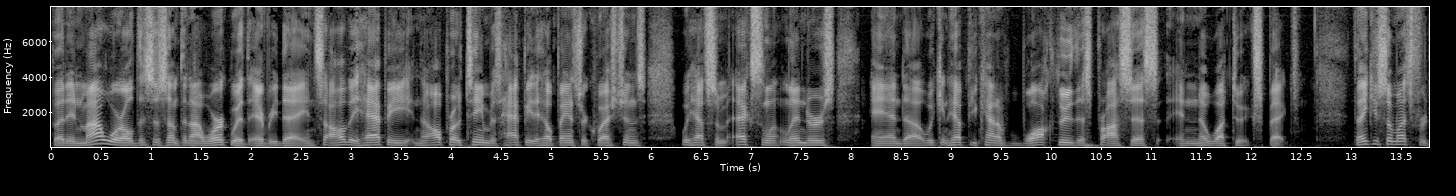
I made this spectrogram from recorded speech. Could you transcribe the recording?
but in my world, this is something I work with every day. And so I'll be happy, and the All Pro team is happy to help answer questions. We have some excellent lenders, and uh, we can help you kind of walk through this process and know what to expect. Thank you so much for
